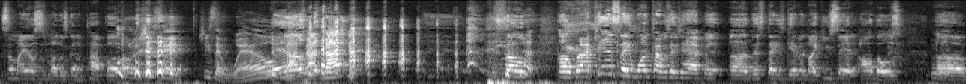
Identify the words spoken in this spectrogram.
somebody else's mother's gonna pop up. Oh, she said. She said, "Well, Well. dot dot dot." So, uh, but I can say one conversation happened uh, this Thanksgiving. Like you said, all those uh,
